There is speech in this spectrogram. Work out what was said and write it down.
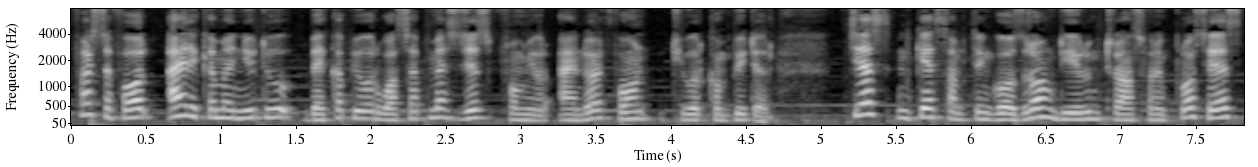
First of all, I recommend you to backup your WhatsApp messages from your Android phone to your computer. Just in case something goes wrong during transferring process,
